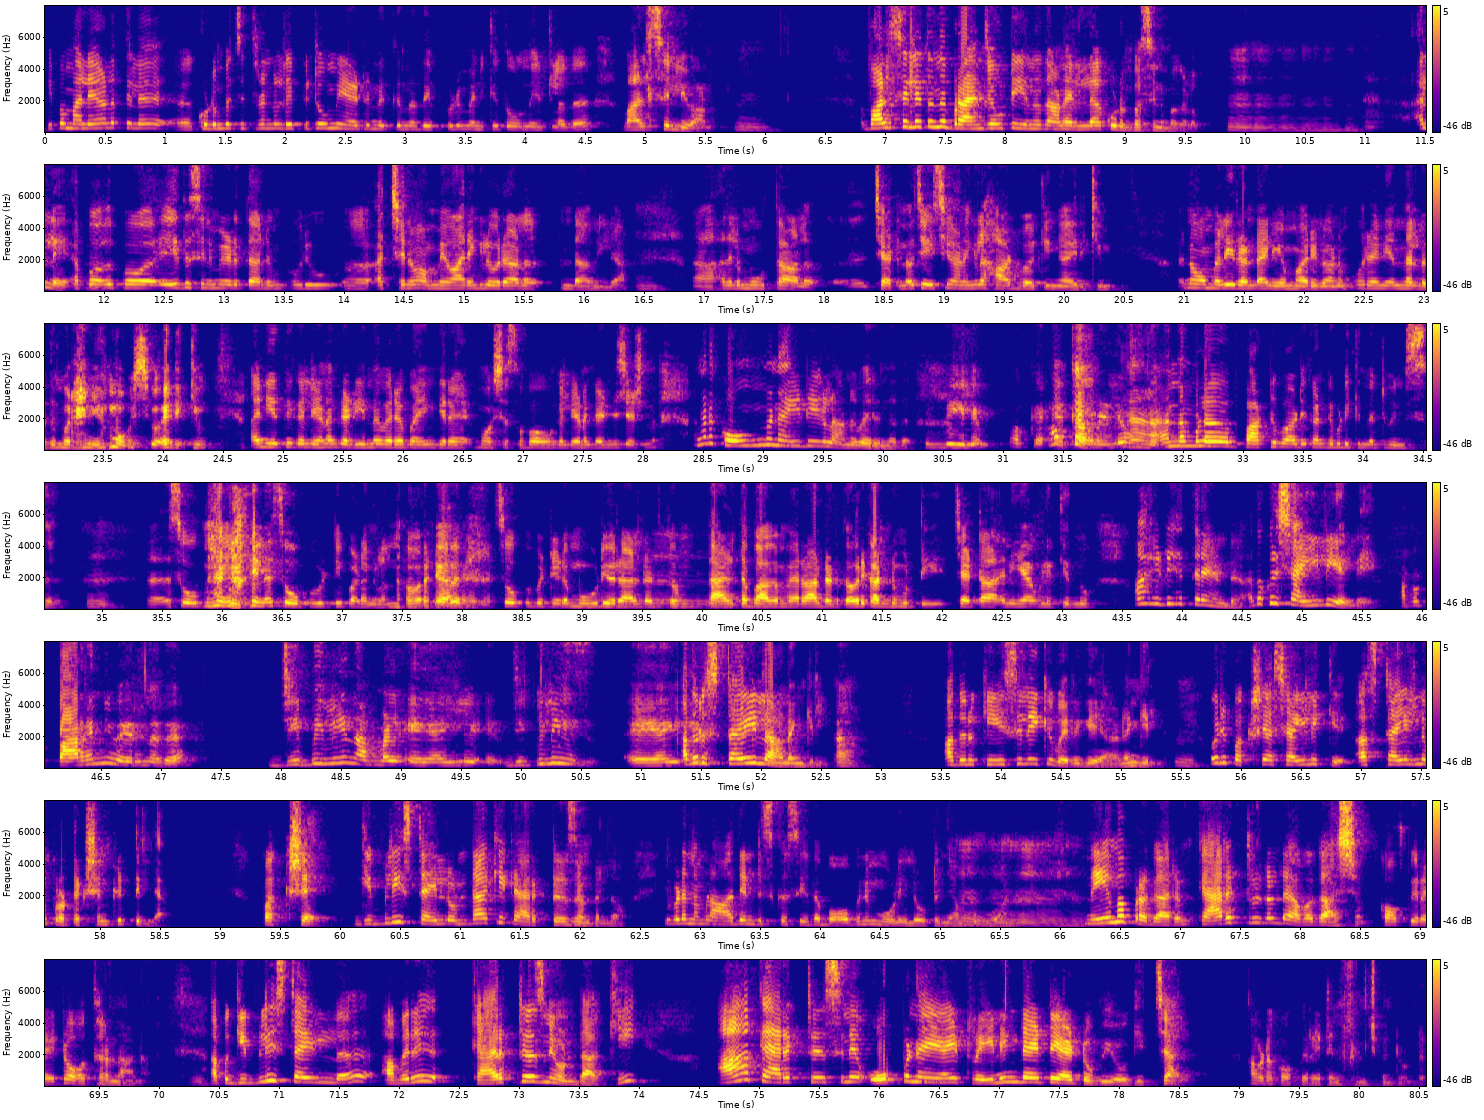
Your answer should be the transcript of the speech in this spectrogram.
ഇപ്പൊ മലയാളത്തിലെ ഏഹ്, കുടുംബ ചിത്രങ്ങളുടെ എപ്പിറ്റോമി ആയിട്ട് നിൽക്കുന്നത് എപ്പോഴും എനിക്ക് തോന്നിയിട്ടുള്ളത് വാത്സല്യമാണ്. വാത്സല്യത്തിൽ നിന്ന് ബ്രാഞ്ച് ഔട്ട് ചെയ്യുന്നതാണ് എല്ലാ കുടുംബ സിനിമകളും. അല്ലേ? അപ്പോൾ ഇപ്പോൾ ഏത് സിനിമ എടുത്താലും ഒരു അച്ഛനോ അമ്മയോ ആരെങ്കിലും ഒരാൾ ഉണ്ടാവില്ല. അതിൽ മൂത്ത ആൾ ചേട്ടനോ ചേച്ചിയോ ആണെങ്കിൽ ഹാർഡ് വർക്കിംഗ് ആയിരിക്കും. നോർമലി രണ്ട് അനിയന്മാർ കാണും. ഒരനിയൻ നല്ലതും ഒരനിയൻ മോശമായിരിക്കും അനിയത്തി കല്യാണം കഴിയുന്നവരെ ഭയങ്കര മോശ സ്വഭാവം കല്യാണം കഴിഞ്ഞ ശേഷം അങ്ങനെ കോമൺ ഐഡിയകളാണ് വരുന്നത്. ഹിന്ദിയിലും ഒക്കെ. നമ്മൾ പാട്ടുപാടി കണ്ടുപിടിക്കുന്ന ട്വിൻസ്. സോപ്പ് ഞങ്ങളതിനെ സോപ്പ് പെട്ടി പടങ്ങൾ എന്നാ പറയാറ്. സോപ്പ് പെട്ടിയുടെ മൂടി ഒരാളുടെ അടുത്തും താഴത്തെ ഭാഗം വേറെ ആളുടെ അടുത്തും അവർ കണ്ടുമുട്ടി ചേട്ടാ അനിയ വിളിക്കുന്നു. ആ ഐഡിയ എത്രയുണ്ട്? അതൊക്കെ ഒരു ശൈലിയല്ലേ? അപ്പൊ പറഞ്ഞു വരുന്നത് ജിബിലി നമ്മൾ എ ഐയിൽ ജിബിലി ഐ അതൊരു സ്റ്റൈലാണെങ്കിൽ അതൊരു കേസിലേക്ക് വരികയാണെങ്കിൽ. ഒരു പക്ഷേ ആ ശൈലിക്ക് ആ സ്റ്റൈലിന് പ്രൊട്ടക്ഷൻ കിട്ടില്ല. പക്ഷേ ഗിബ്ലി സ്റ്റൈലിൽ ഉണ്ടാക്കിയ ക്യാരക്ടേഴ്സ് ഉണ്ടല്ലോ. ഇവിടെ നമ്മൾ ആദ്യം ഡിസ്കസ് ചെയ്ത ബോബനും മോളിയിലോട്ടും ഞാൻ പോവുകയാണ് നിയമപ്രകാരം ക്യാരക്ടറുകളുടെ അവകാശം കോപ്പിറൈറ്റ് ഓഥറിനാണ്. അപ്പൊ ഗിബ്ലി സ്റ്റൈലിൽ അവർ ക്യാരക്ടേഴ്സിനെ ഉണ്ടാക്കി ആ ക്യാരക്ടേഴ്സിനെ ഓപ്പൺ ആയി ട്രെയിനിങ് ഡേറ്റയായിട്ട് ഉപയോഗിച്ചാൽ അവിടെ കോപ്പിറൈറ്റ് ഇൻഫ്രിഞ്ച്മെന്റ് ഉണ്ട്.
